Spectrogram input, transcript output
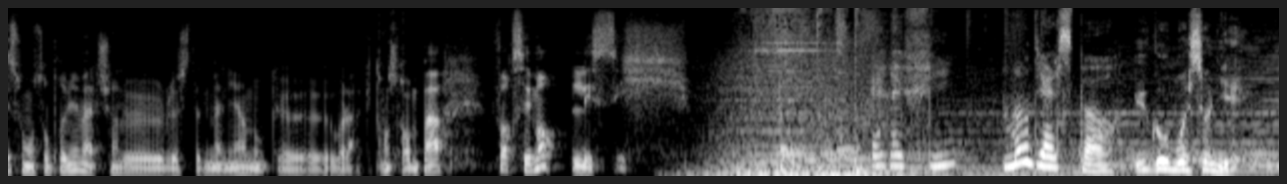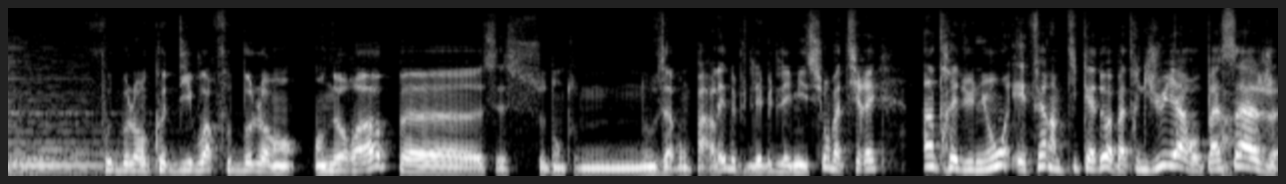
son, son premier match, hein, le, le Stade malien. Donc euh, voilà, qui transforme pas forcément l'essai. RFI Mondial Sport. Hugo Moissonnier. Football en Côte d'Ivoire, football en, en Europe, euh, c'est ce dont nous avons parlé depuis le début de l'émission. On va tirer un trait d'union et faire un petit cadeau à Patrick Juillard au passage.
